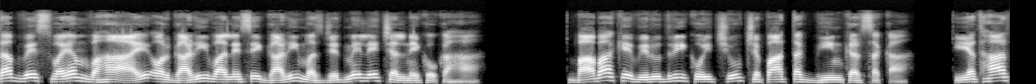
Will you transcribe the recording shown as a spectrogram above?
तब वे स्वयं वहाँ आए और गाड़ी वाले से गाड़ी मस्जिद में ले चलने को कहा। बाबा के विरुद्ध कोई चूक चपात तक भीन कर सका। यथार्थ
